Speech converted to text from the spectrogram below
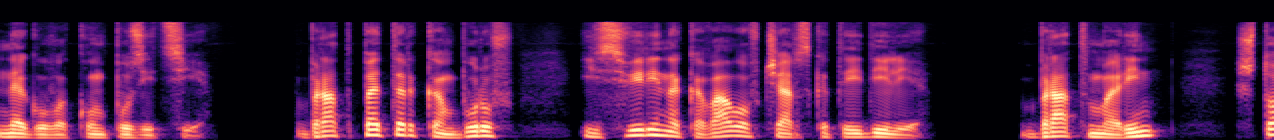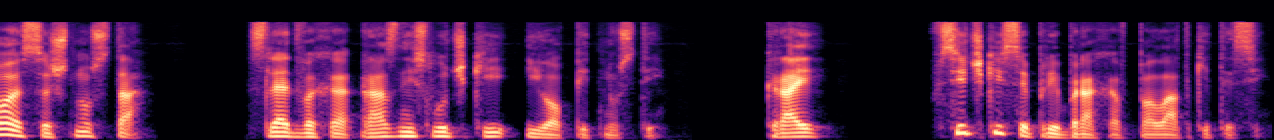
негова композиция. Брат Петър Камбуров изсвири на каваловчарската идилия. Брат Марин, що е същността? Следваха разни случки и опитности. Край. Всички се прибраха в палатките си.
